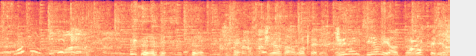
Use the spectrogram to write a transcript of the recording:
皆さん怒ってる。充電切れるよって怒ってるよ。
